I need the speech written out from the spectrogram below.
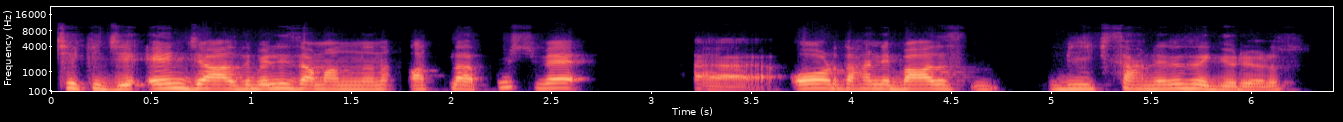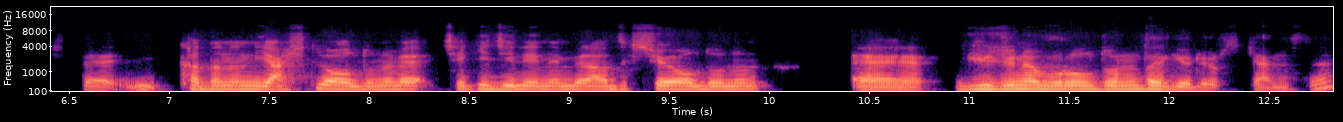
çekici, en cazibeli zamanlarını atlatmış ve e, orada hani bazı bir iki sahnede de görüyoruz. İşte kadının yaşlı olduğunu ve çekiciliğinin birazcık şey olduğunun e, yüzüne vurulduğunu da görüyoruz kendisini.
